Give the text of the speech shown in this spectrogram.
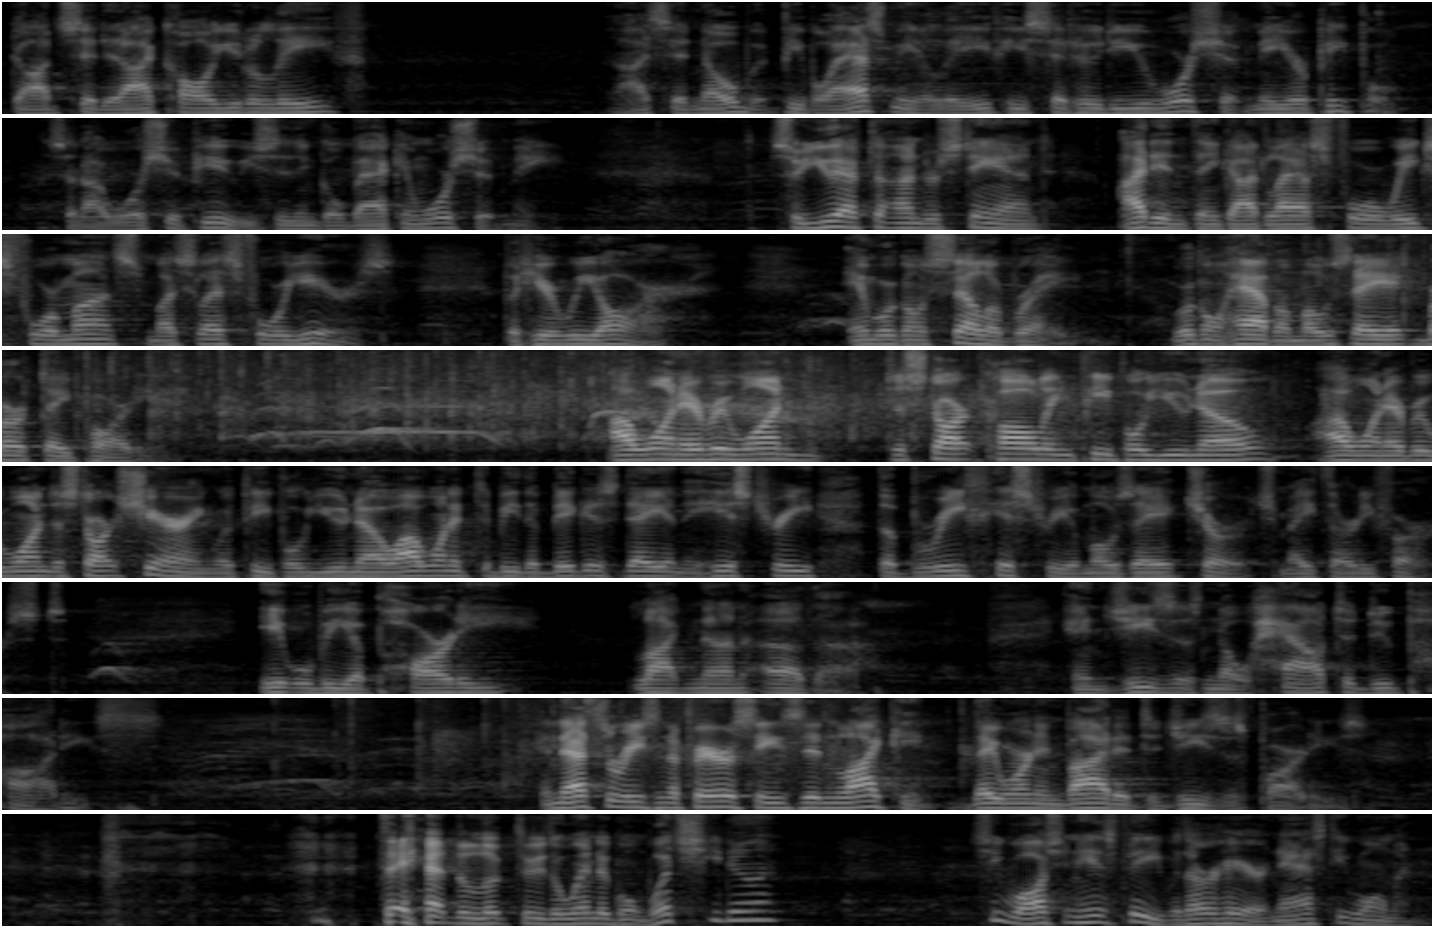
God said, Did I call you to leave? I said, No, but people asked me to leave. He said, Who do you worship, me or people? I said, I worship you. He said, Then go back and worship me. So you have to understand, I didn't think I'd last four weeks, four months, much less four years. But here we are, and we're going to celebrate. We're going to have a Mosaic birthday party. I want everyone to start calling people you know. I want everyone to start sharing with people you know. I want it to be the biggest day in the history, the brief history of Mosaic Church, May 31st. It will be a party like none other. And Jesus know how to do parties. And that's the reason the Pharisees didn't like him. They weren't invited to Jesus' parties. they had to look through the window going, What's she doing? She washing his feet with her hair, nasty woman.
